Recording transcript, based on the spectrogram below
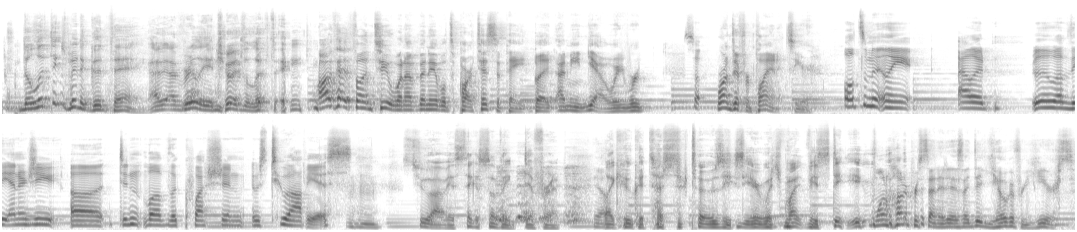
The lifting's been a good thing. I, I've really enjoyed the lifting. I've had fun too when I've been able to participate, but I mean, yeah, we, we're So we're on different planets here. ultimately, Allard really loved the energy. Uh, didn't love the question. It was too obvious. It's too obvious. Think of something different, like who could touch their toes easier, which might be Steve. One hundred percent, it is. I did yoga for years.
